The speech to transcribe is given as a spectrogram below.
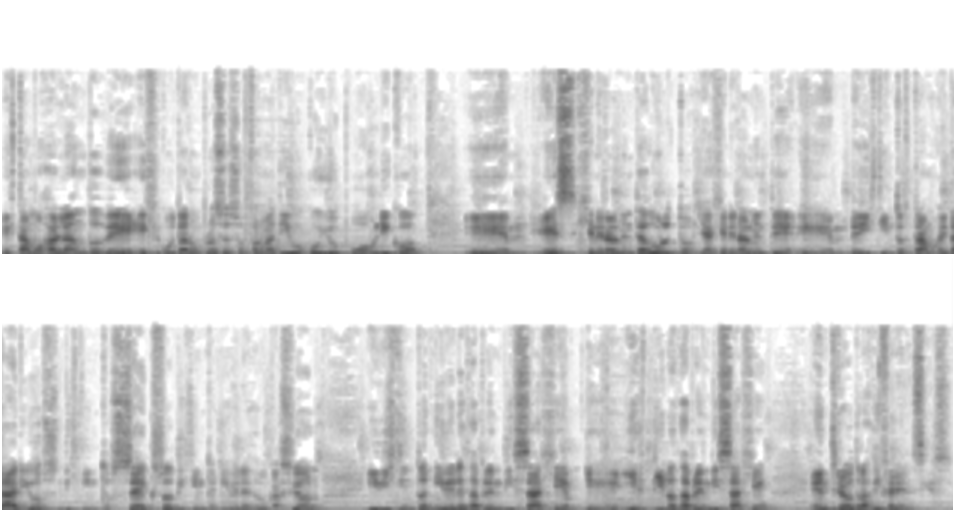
estamos hablando de ejecutar un proceso formativo cuyo público eh, es generalmente adulto, ya generalmente eh, de distintos tramos etarios, distintos sexos, distintos niveles de educación y distintos niveles de aprendizaje y estilos de aprendizaje, entre otras diferencias.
